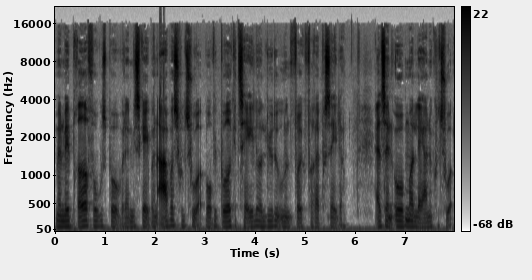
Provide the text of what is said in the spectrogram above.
men med et bredere fokus på, hvordan vi skaber en arbejdskultur, hvor vi både kan tale og lytte uden frygt for repressalier. Altså en åben og lærende kultur.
